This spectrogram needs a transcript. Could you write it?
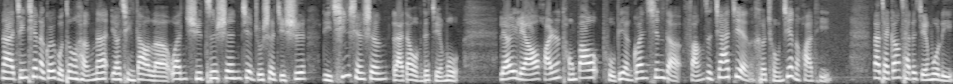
那今天的硅谷纵横呢，邀请到了湾区资深建筑设计师李青先生来到我们的节目，聊一聊华人同胞普遍关心的房子加建和重建的话题。那在刚才的节目里，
